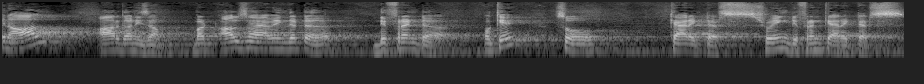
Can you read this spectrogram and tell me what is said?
in all organism but also having that uh, different uh, okay? So characters showing different characters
